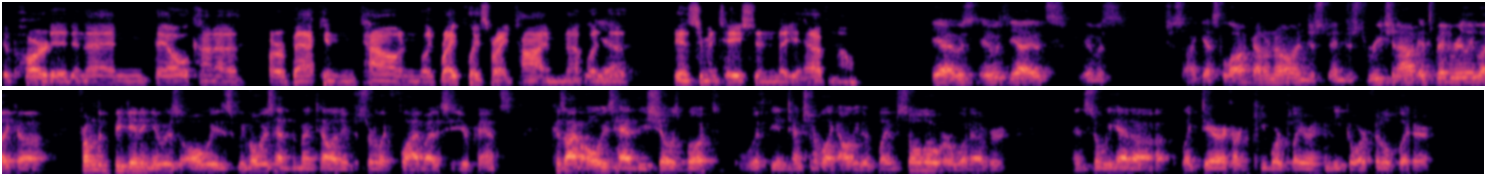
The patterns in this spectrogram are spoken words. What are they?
departed and then they all kind of are back in town, like right place, right time, and that led Yeah. to the instrumentation that you have now. Yeah, it was it was yeah, it's it was just I guess luck, I don't know, and just and just reaching out. It's been really like uh from the beginning it was always we've always had the mentality of just sort of like fly by the seat of your pants because I've always had these shows booked with the intention of like I'll either play them solo or whatever. And so we had uh like Derek our keyboard player and Nico our fiddle player.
